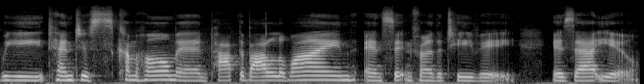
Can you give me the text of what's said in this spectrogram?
We tend to come home and pop the bottle of wine and sit in front of the TV. Is that you?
